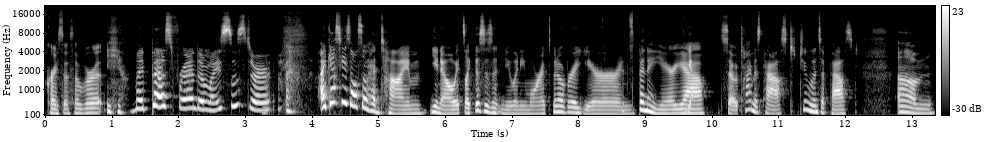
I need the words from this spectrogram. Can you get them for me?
crisis over it. yeah, my best friend and my sister. I guess he's also had time. You know, it's like this isn't new anymore. It's been over a year, and It's been a year, yeah. yeah, so time has passed. Two moons have passed. Um,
